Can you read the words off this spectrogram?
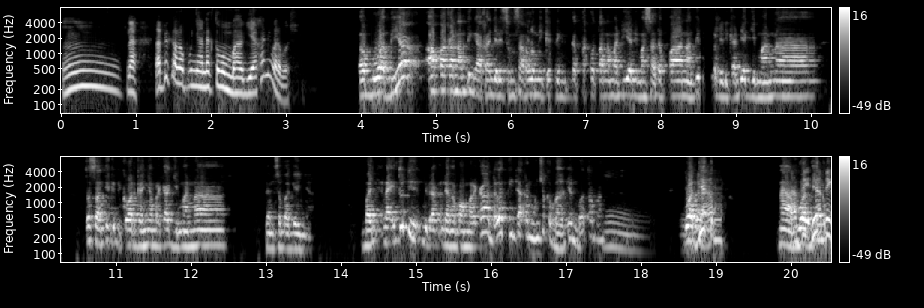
hmm. nah tapi kalau punya anak tuh membahagiakan gimana bos eh, buat dia apakah nanti nggak akan jadi sengsara lu mikirin ketakutan sama dia di masa depan nanti pendidikan dia gimana terus nanti di keluarganya mereka gimana dan sebagainya. Banyak, nah itu di, dengan apa mereka adalah tidak akan muncul kebahagiaan buat apa? Hmm. Buat dia. Nah, nanti, buat dia. Nanti,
